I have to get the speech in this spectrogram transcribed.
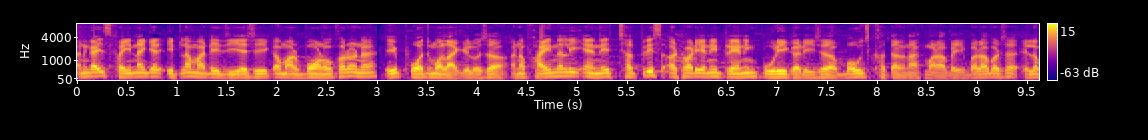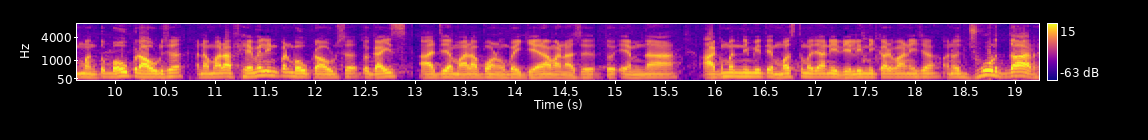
અને ગાઈસ ફઈના ઘેર એટલા માટે જઈએ છીએ કે અમારો ભોણો ખરો ને, એ ફોજમાં લાગેલો છે. અને ફાઇનલી એને છત્રીસ અઠવાડિયાની ટ્રેનિંગ પૂરી કરી છે. બહુ જ ખતરનાક મારા ભાઈ, બરાબર છે? એટલે મને તો બહુ પ્રાઉડ છે અને અમારા ફેમિલીને પણ બહુ પ્રાઉડ છે. તો ગાઈસ આજે અમારા ભણુભાઈ ઘેર આવવાના છે. તો એમના આગમન નિમિત્તે મસ્ત મજાની રેલી નીકળવાની છે અને જોરદાર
